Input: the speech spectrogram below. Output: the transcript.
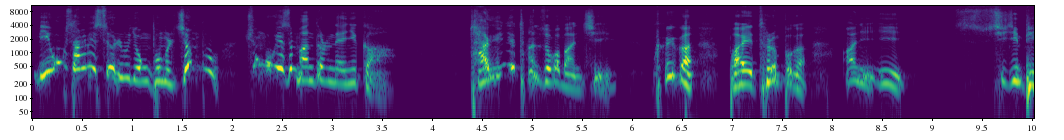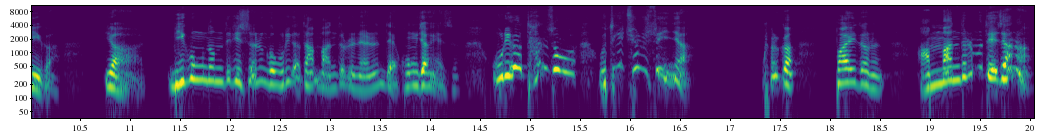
미국 사람이 쓸 용품을 전부 중국에서 만들어내니까 당연히 탄소가 많지. 그러니까 바이 트럼프가 아니 이 시진핑이가 야 미국 놈들이 쓰는 거 우리가 다 만들어내는데 공장에서 우리가 탄소가 어떻게 줄일 수 있냐? 그러니까 바이든은 안 만들면 되잖아.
